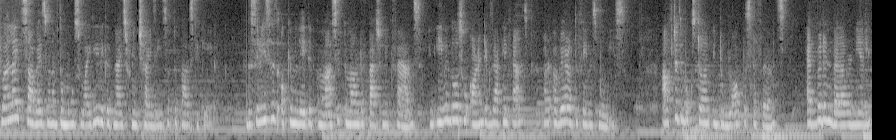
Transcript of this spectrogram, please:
Twilight Saga is one of the most widely recognized franchises of the past decade. The series has accumulated a massive amount of passionate fans, and even those who aren't exactly fans are aware of the famous movies. After the books turned into blockbuster films, Edward and Bella were nearly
